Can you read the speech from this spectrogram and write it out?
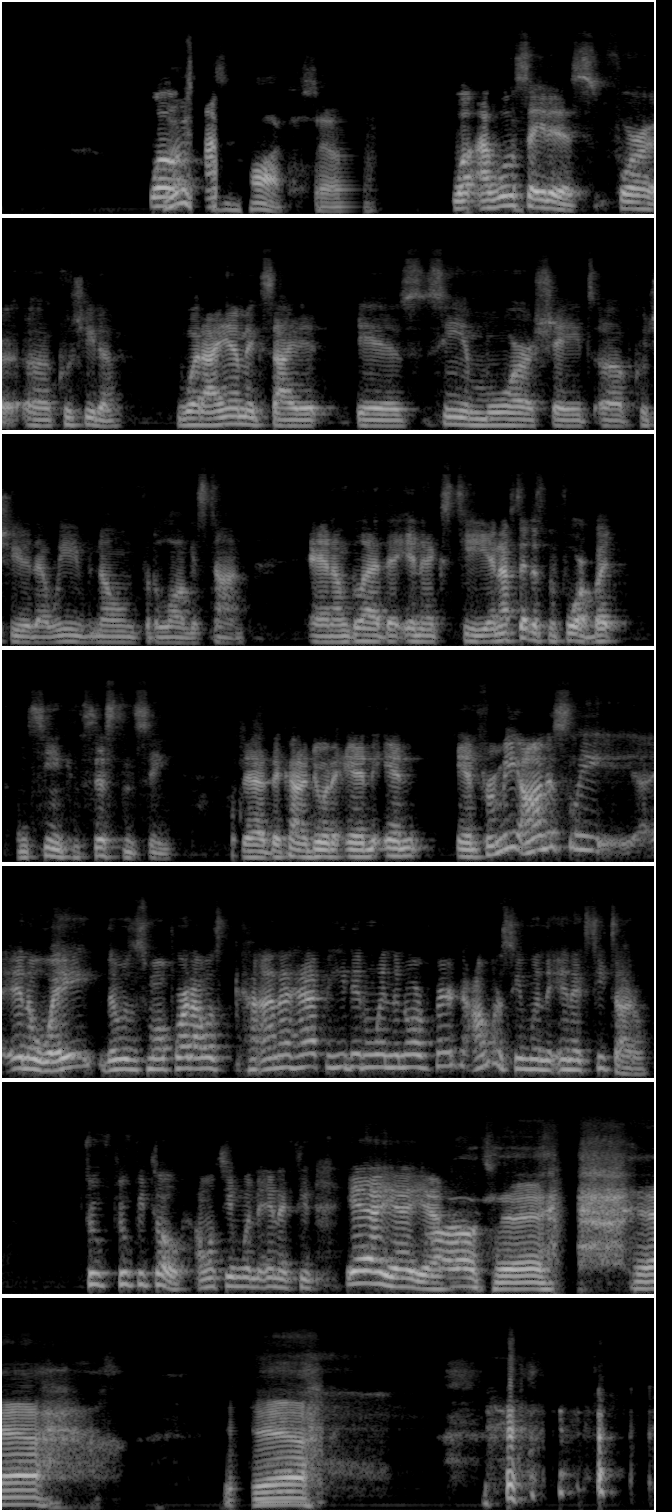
Well, Lumis doesn't talk, so. Well, I will say this for uh, Kushida. What I am excited is seeing more shades of Kushida that we've known for the longest time. And I'm glad that NXT, and I've said this before, but I'm seeing consistency that they're kind of doing it. And and and for me, honestly, in a way, there was a small part I was kind of happy he didn't win the North American. I want to see him win the NXT title. Truth, truth be told, I want to see him win the NXT. Yeah, yeah, yeah. Okay. Yeah. Yeah.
